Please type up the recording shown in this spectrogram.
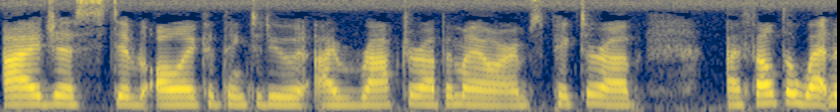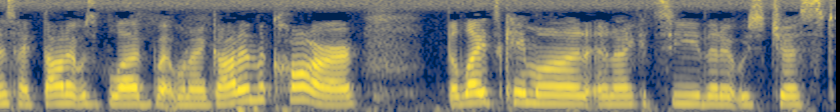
I just did all I could think to do. I wrapped her up in my arms, picked her up. I felt the wetness. I thought it was blood, but when I got in the car, the lights came on and I could see that it was just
